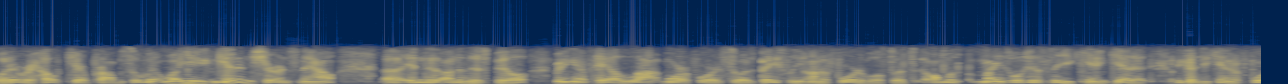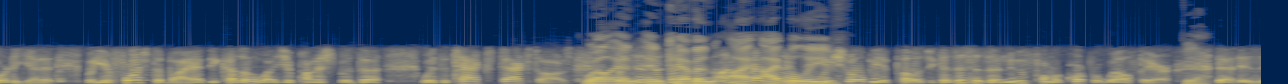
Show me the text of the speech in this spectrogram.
whatever health care problems. So well, you can get insurance now uh, in the, under this bill, but you're going to pay a lot more for it, so it's basically unaffordable. So it's almost might as well just say you can't get it because you can't afford to get it, but you're forced to buy it because otherwise you're punished with the with the tax tax dollars. Well, and, and Kevin, I, I believe we should all be opposed because this is a new form of corporate welfare yeah. that is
